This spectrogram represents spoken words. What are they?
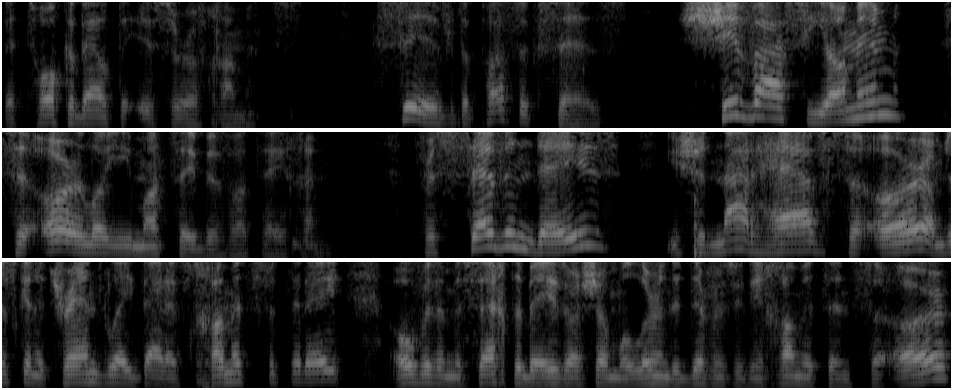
that talk about the iser of chametz. Ksiv, the pasuk says, Shivas yomim se'or lo yimatzei For seven days, you should not have se'or. I'm just going to translate that as chametz for today. Over the Masechta Beis Hashem, we'll learn the difference between chametz and se'or.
